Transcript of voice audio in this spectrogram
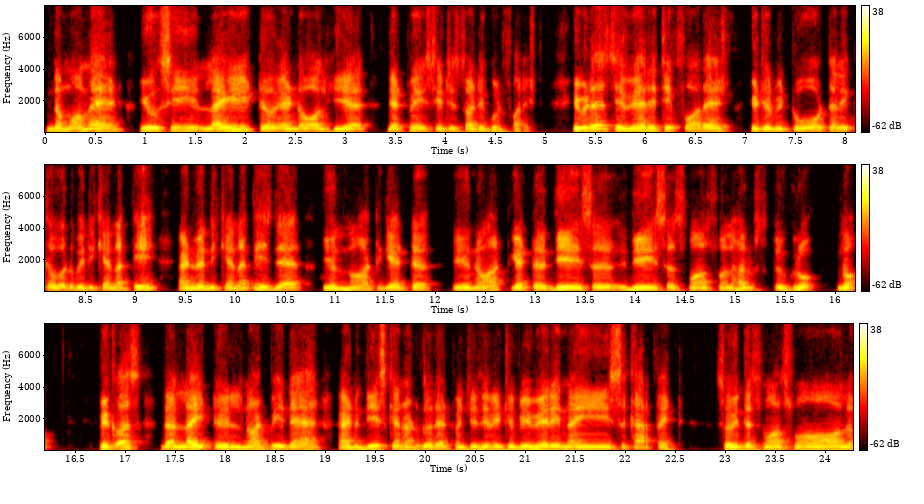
the moment you see light and all here, that means it is not a good forest. If it is a very thick forest, it will be totally covered by the canopy, and when the canopy is there, you will not get uh, you will not get uh, these uh, these uh, small small herbs to grow. No, because the light will not be there, and these cannot grow that much easily. It will be very nice carpet. So with the small small uh,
